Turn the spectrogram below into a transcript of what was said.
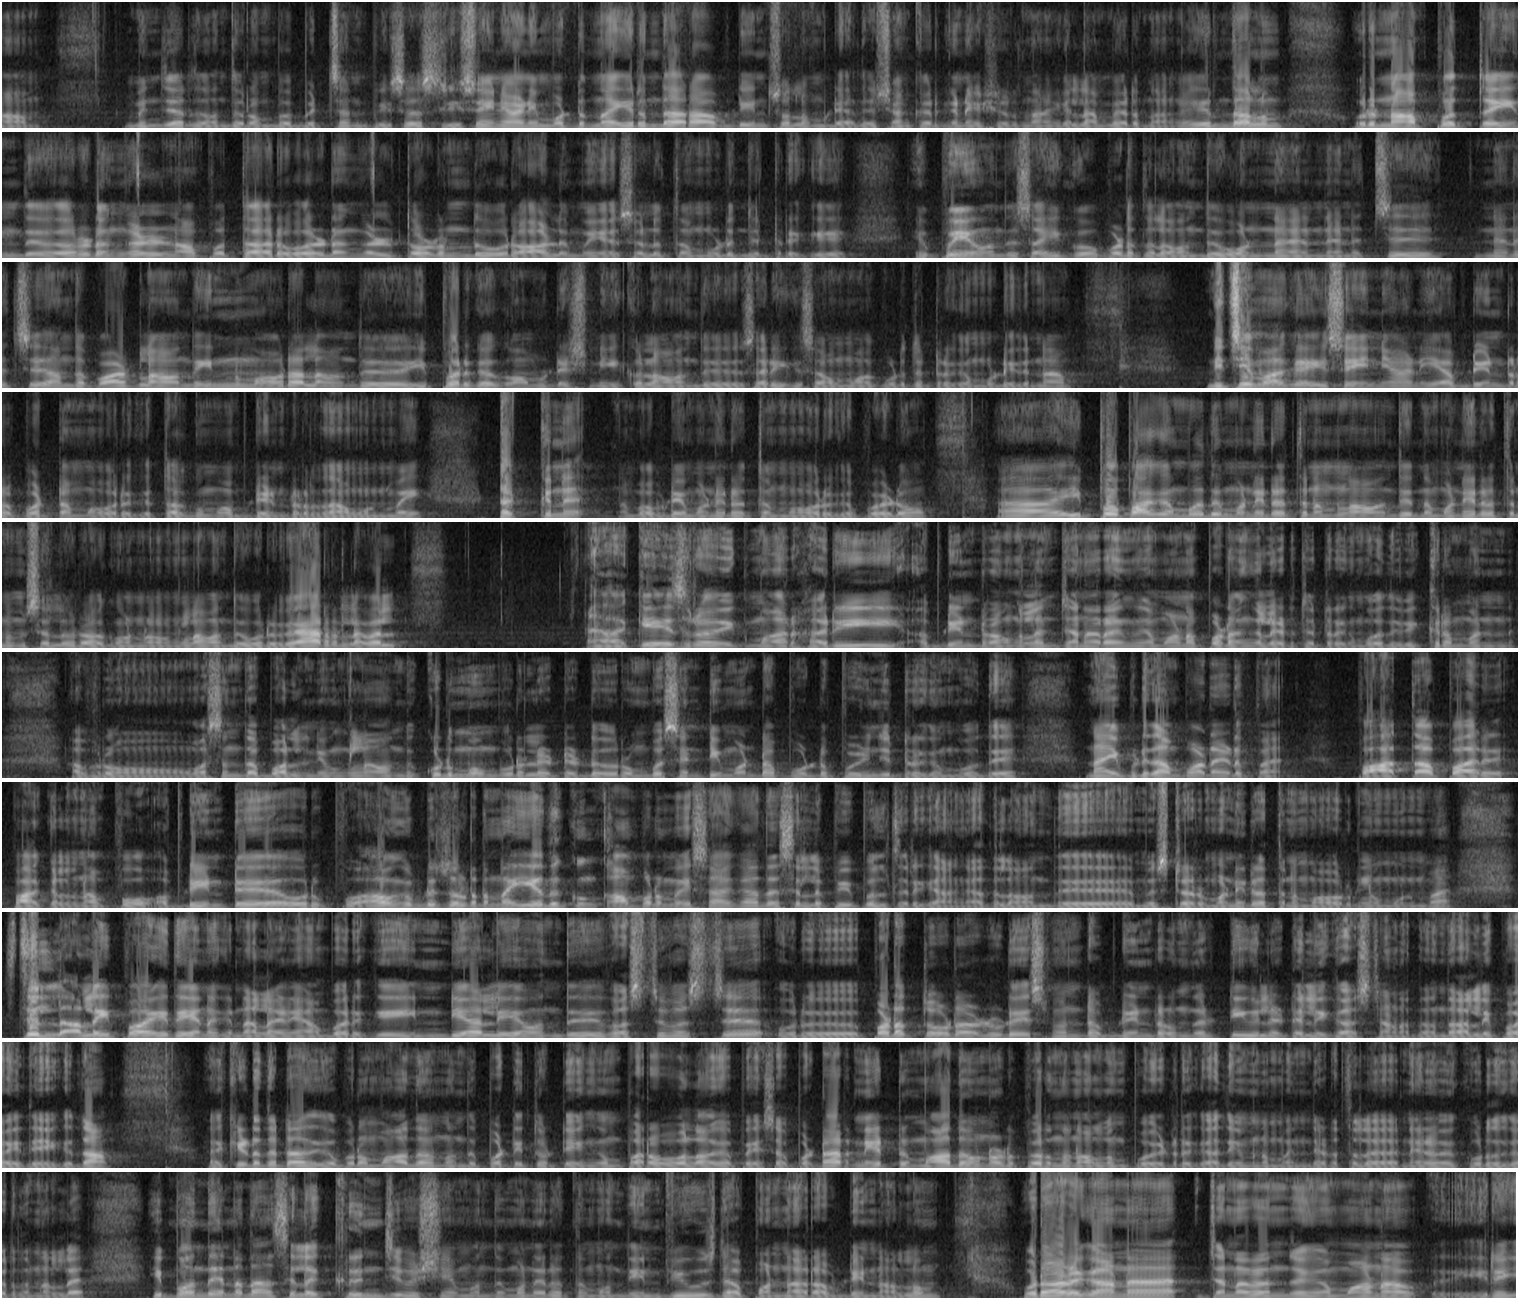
மிஞ்சறது வந்து ரொம்ப பிட்ஸ் அண்ட் பீசஸ் இசைஞானி மட்டும்தான் இருந்தாரா அப்படின்னு சொல்ல முடியாது. சங்கர் கணேஷ் இருந்தாங்க எல்லாமே இருந்தாங்க. இருந்தாலும் ஒரு நாற்பத்தைந்து வருடங்கள் நாற்பத்தாறு வருடங்கள் தொடர்ந்து ஒரு ஆளுமையை செலுத்த முடிஞ்சிட்ருக்கு. எப்பயும் வந்து சைகோ படத்தில் வந்து ஒன்றை நினச்சி நினச்சி அந்த பாட்டெலாம் வந்து இன்னும் அவரால் வந்து இப்போ இருக்க காம்படிஷன் ஈக்குவலாக வந்து சரிக்கு சமமாக கொடுத்துட்ருக்க முடியுதுன்னா நிச்சயமாக இசைஞானி அப்படின்ற பட்டம் அவருக்கு தகும் அப்படின்றது தான் உண்மை. டக்குன்னு நம்ம அப்படியே மணிரத்னம் அவருக்கு போயிடும் இப்போ பார்க்கும்போது மணிரத்னம்லாம் வந்து இந்த மணிரத்னம் செல்வராகவனவங்களாம் வந்து ஒரு வேறு level. K S Ravikumar Hari அப்படின்றவங்கலாம் ஜனரஞ்சமான படங்கள் எடுத்துகிட்டு இருக்கும்போது விக்ரமன் அப்புறம் வசந்த பாலன் இவங்கெல்லாம் வந்து குடும்பம் ரிலேட்டடு ரொம்ப சென்டிமெண்ட்டாக போட்டு புழிஞ்சிட்டு இருக்கும்போது நான் இப்படி தான் படம் எடுப்பேன். பார்த்தா பாரு பார்க்கலனா போ அப்படின்ட்டு ஒரு அவங்க எப்படி சொல்கிறேன்னா எதுக்கும் காம்ப்ரமைஸ் ஆகாத சில பீப்புள்ஸ் இருக்காங்க. அதில் வந்து மிஸ்டர் மணிரத்னம் அவர்களும் உண்மை. ஸ்டில் அலைப்பாயுதே எனக்கு நல்ல ஞாபகம் இருக்குது இந்தியாவிலேயே வந்து ஃபஸ்ட்டு ஃபஸ்ட்டு ஒரு படத்தோட அட்வர்டைஸ்மெண்ட் அப்படின்ற வந்து டிவியில் டெலிகாஸ்ட் ஆனது வந்து அலைப்பாயுதேக்கு தான். கிட்டத்தட்ட அதுக்கப்புறம் மாதவன் வந்து பட்டி தொட்டி எங்கும் பரவலாக பேசப்பட்டார். நேற்று மாதவனோட பிறந்த நாளும் போயிட்டுருக்கு. அதையும் நம்ம இந்த இடத்துல நிறைவு கூறுகிறதுனால இப்போ வந்து என்னதான் சில கிரிஞ்சு விஷயம் வந்து மணிரத்னம் வந்து இன்ஃபியூஸ்டாக பண்ணார் அப்படின்னாலும் ஒரு அழகான ஜெனரல் ஜனரஞ்சகமான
